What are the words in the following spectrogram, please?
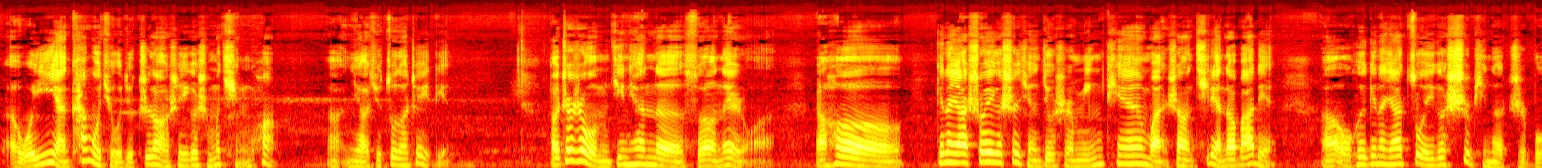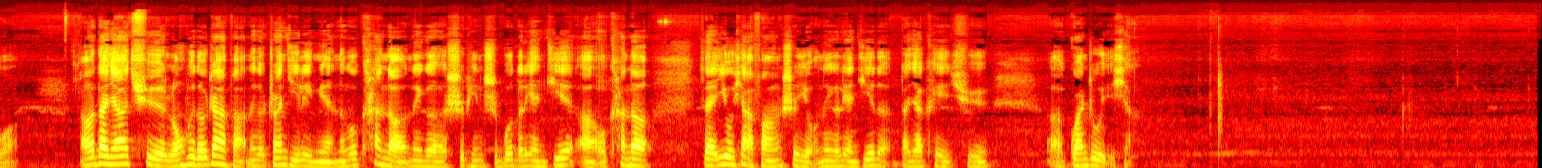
呃，我一眼看过去我就知道是一个什么情况啊，你要去做到这一点。啊，这是我们今天的所有内容啊。然后跟大家说一个事情，就是明天晚上七点到八点啊，我会跟大家做一个视频的直播，然后大家去龙回头战法那个专辑里面能够看到那个视频直播的链接啊，我看到。在右下方是有那个链接的，大家可以去，呃，关注一下。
